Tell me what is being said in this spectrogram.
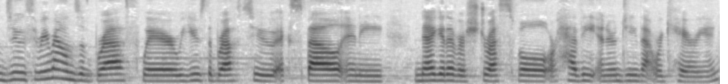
We'll do three rounds of breath where we use the breath to expel any negative or stressful or heavy energy that we're carrying.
